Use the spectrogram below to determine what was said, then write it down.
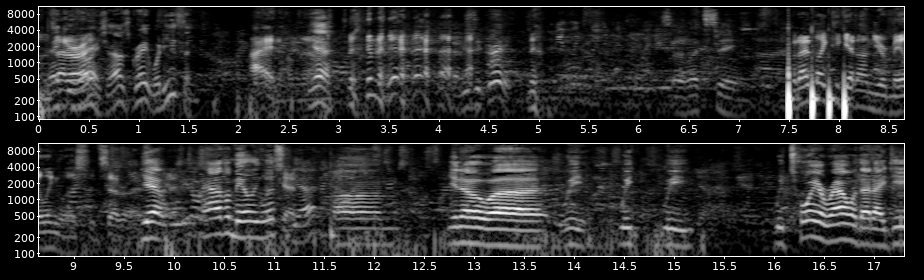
thank that all right? That was great. What do you think? I. Yeah. you did great. so let's see. But I'd like to get on your mailing list, etc. Yeah, we don't have a mailing list okay. yet. Um, you know, uh, we we we we toy around with that idea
